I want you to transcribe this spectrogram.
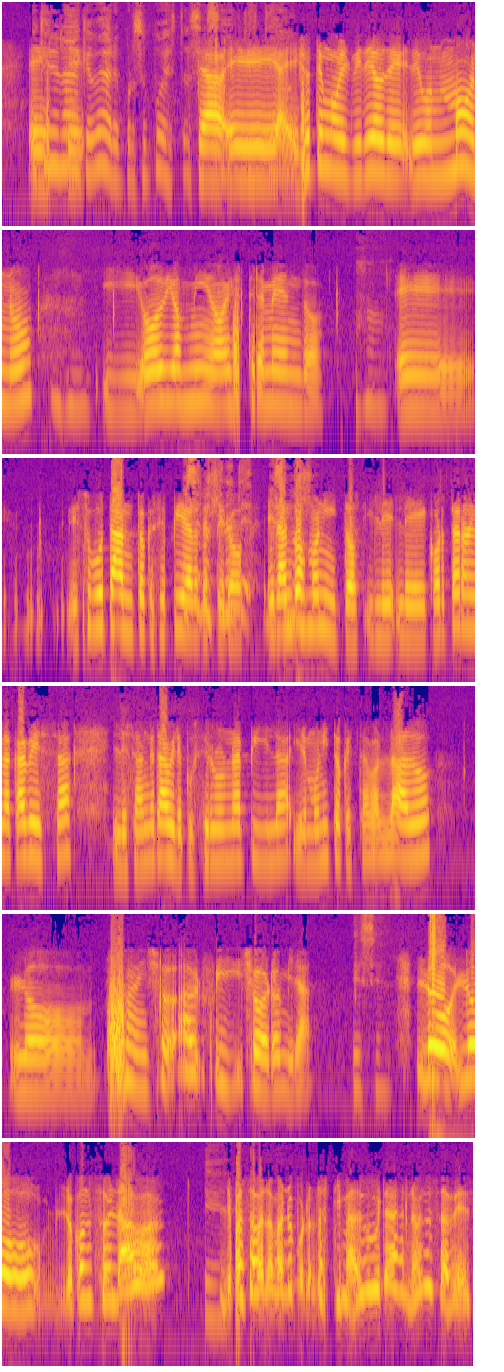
este, tiene nada que ver, por supuesto. O sea, eh, yo tengo el video de, de un mono y, oh Dios mío, es tremendo. Eh, subo tanto que se pierde, pero eran dos monitos y le, le, cortaron la cabeza, le sangraba y le pusieron una pila y el monito que estaba al lado lo yo y lloro, mira. Lo, lo, lo consolaba, sí. le pasaba la mano por la lastimadura, ¿no? No sabes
